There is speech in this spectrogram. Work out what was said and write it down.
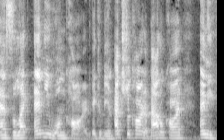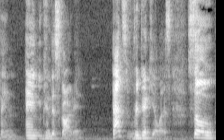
and select any one card. It could be an extra card, a battle card, anything, and you can discard it. That's ridiculous. So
